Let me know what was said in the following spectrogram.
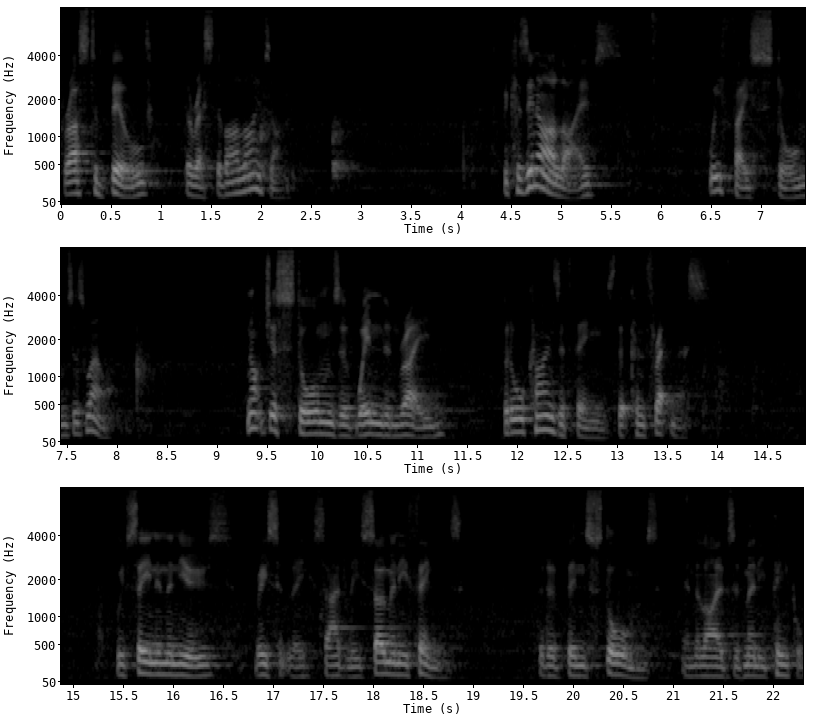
for us to build the rest of our lives on. Because in our lives, we face storms as well. Not just storms of wind and rain, but all kinds of things that can threaten us. We've seen in the news recently, sadly, so many things that have been storms in the lives of many people.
